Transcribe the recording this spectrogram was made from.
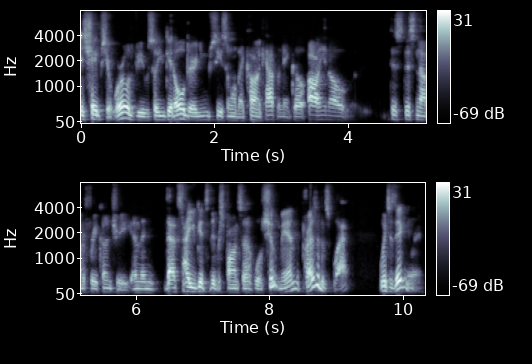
It shapes your worldview. So you get older and you see someone like Colin Kaepernick go, "Oh, you know, this this is not a free country," and then that's how you get to the response of, "Well, shoot, man, the president's black," which is ignorant,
